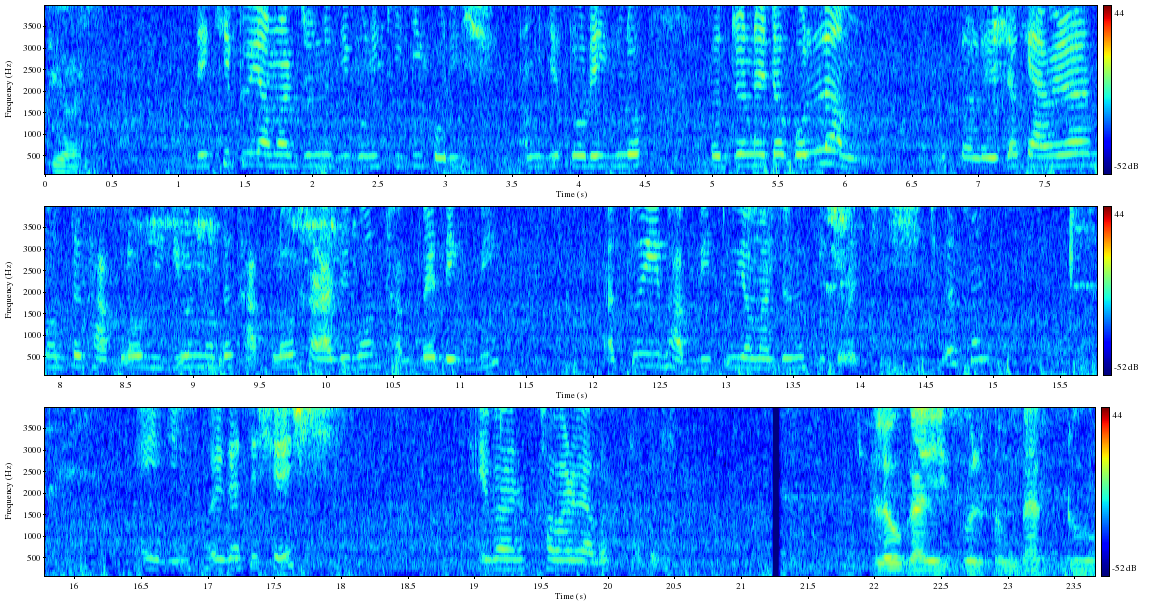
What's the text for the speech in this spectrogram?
চিয়ার্স দেখি তুই আমার জন্য জীবনে কি কি করিস। আমি যে তোর এইগুলো তোর জন্য এটা করলাম তাহলে এটা ক্যামেরার মধ্যে থাকল ভিডিওর মধ্যে থাকল সারা জীবন থাকবে দেখবি। আর তুই ভাববি, তুই আমার জন্য কি করেছিস, ঠিক আছে? এই যে, হয়ে গেছে শেষ। এবার খাবার ব্যবস্থা করি। Hello guys welcome back to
